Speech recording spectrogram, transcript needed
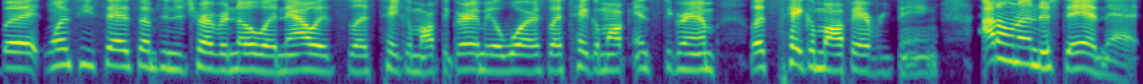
But once he said something to Trevor Noah, now it's let's take him off the Grammy Awards, let's take him off Instagram, let's take him off everything. I don't understand that.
